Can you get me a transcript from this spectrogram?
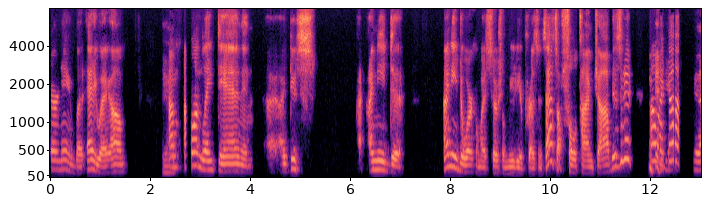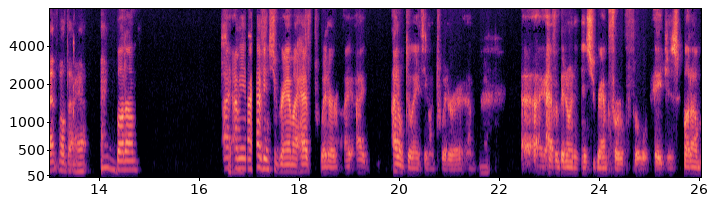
fair name but anyway um, yeah. I'm, I'm on LinkedIn and I, I do. I, I need to. I need to work on my social media presence. That's a full time job, isn't it? Oh my god, yeah, that full time, yeah. But um, I, I, mean, I have Instagram, I have Twitter. I I, I don't do anything on Twitter. Um, yeah. I haven't been on Instagram for for ages, but um,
